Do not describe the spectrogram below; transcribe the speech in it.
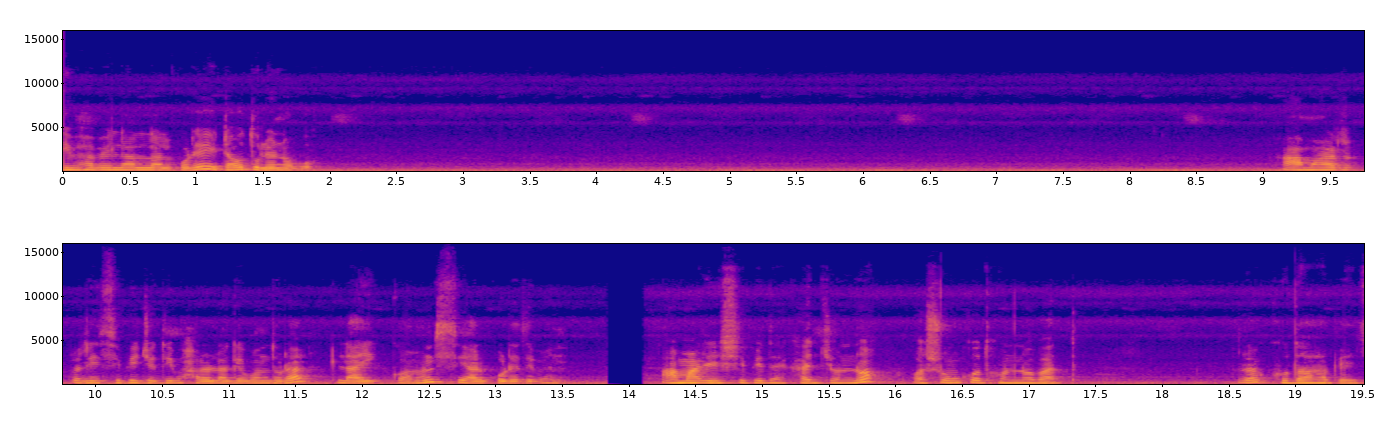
এইভাবে লাল লাল করে এটাও তুলে নেব। আমার রেসিপি যদি ভালো লাগে বন্ধুরা লাইক কমেন্ট শেয়ার করে দেবেন। আমার রেসিপি দেখার জন্য অসংখ্য ধন্যবাদ। খুদা হাফেজ।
